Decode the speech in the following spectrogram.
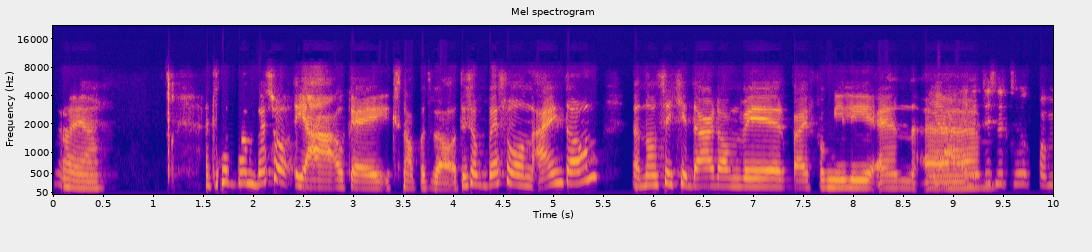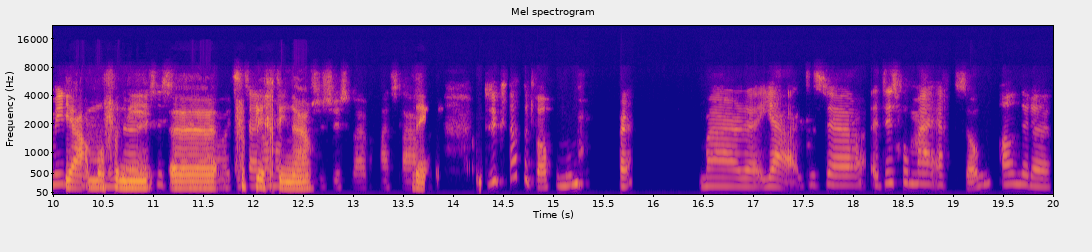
Oh ja. Het is ook dan best wel, ja, oké, ik snap het wel. Het is ook best wel een eind dan. En dan zit je daar dan weer bij familie en Ja, en het ehm, is natuurlijk familie ja, allemaal van die eh. Het zijn allemaal verplichtingen. waar we gaan slapen. Nee. Dus ik snap het wel van mijn moeder. Maar eh, ja, het is, eh, het is voor mij echt zo'n andere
